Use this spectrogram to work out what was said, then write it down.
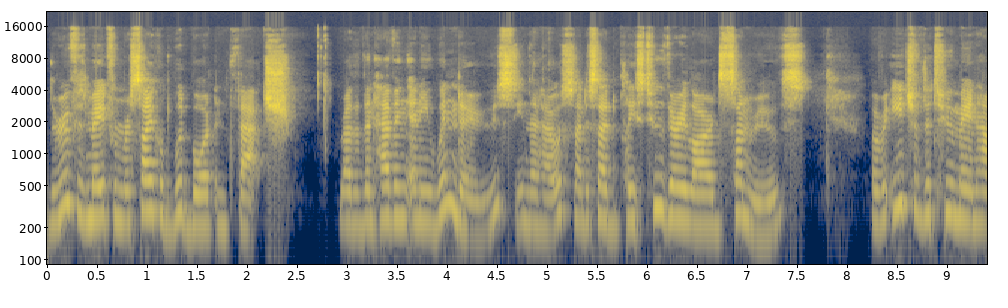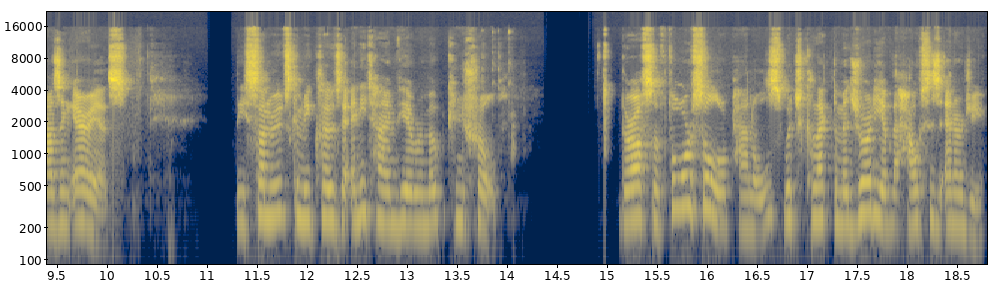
The roof is made from recycled woodboard and thatch. Rather than having any windows in the house, I decided to place two very large sunroofs over each of the two main housing areas. These sunroofs can be closed at any time via remote control. There are also four solar panels, which collect the majority of the house's energy.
